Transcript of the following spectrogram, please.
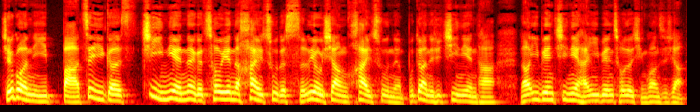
结果你把这一个纪念那个抽烟的害处的十六项害处呢，不断的去纪念它，然后一边纪念还一边抽的情况之下，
